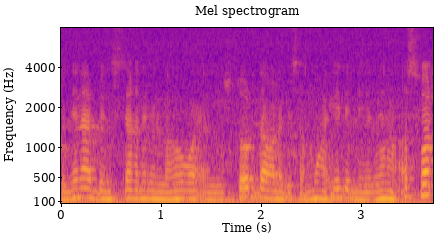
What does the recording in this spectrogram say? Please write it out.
كلنا بنستخدم اللي هو المستردة ولا بيسموها ايد اللي هي لونها اصفر.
